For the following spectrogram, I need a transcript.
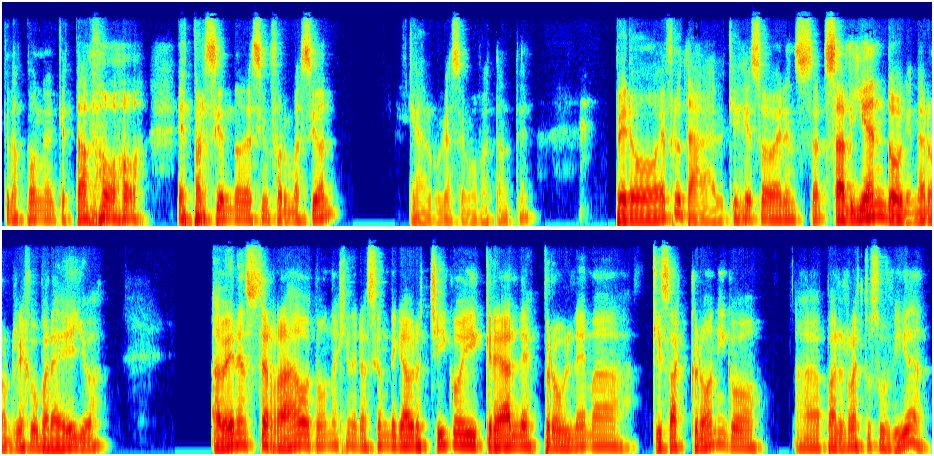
Que nos pongan que estamos esparciendo desinformación, que es algo que hacemos bastante. Pero es brutal, ¿qué es eso? sabiendo que no era un riesgo para ellos, haber encerrado toda una generación de cabros chicos y crearles problemas quizás crónicos ah, para el resto de sus vidas.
